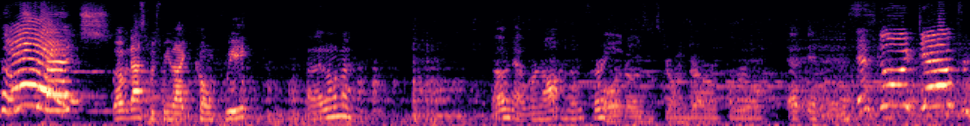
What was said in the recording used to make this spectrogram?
Yes! Whatever that's supposed to be like come free. I don't know. Oh no, we're not home free. All I know is it's going down for real. It, it is. It's going down for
